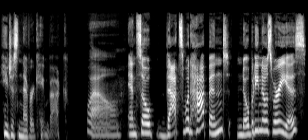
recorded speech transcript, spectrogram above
he just never came back. Wow. And so that's what happened. Nobody knows where he is.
